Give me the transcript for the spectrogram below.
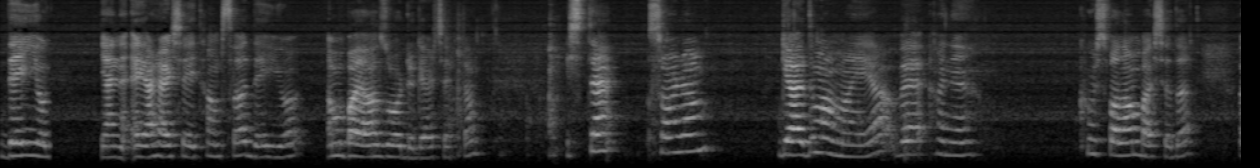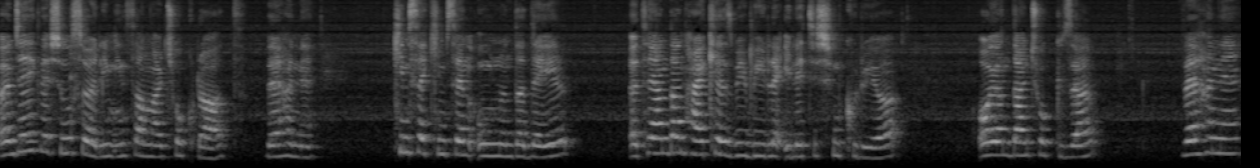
değiyor. Yani eğer her şey tamsa değiyor. Ama bayağı zordu gerçekten. İşte sonra geldim Almanya'ya ve hani kurs falan başladı. Öncelikle şunu söyleyeyim insanlar çok rahat ve hani kimse kimsenin umrunda değil. Öte yandan herkes birbiriyle iletişim kuruyor. O yönden çok güzel. Ve hani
